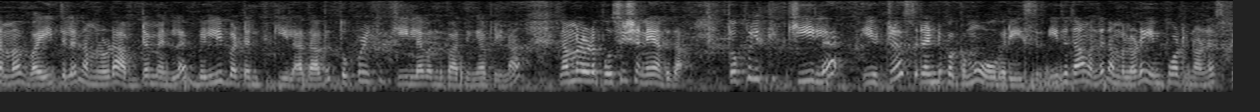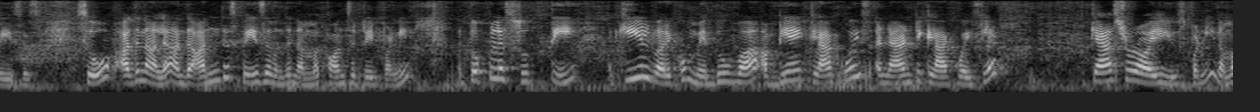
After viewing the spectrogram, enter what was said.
நம்ம வயிற்றில் நம்மளோட அப்டமனில் பெல்லி பட்டனுக்கு கீழே அதாவது தொப்புளுக்கு கீழே வந்து பார்த்திங்க அப்படின்னா நம்மளோட பொசிஷனே அதுதான். தொப்புளுக்கு கீழே யூட்ரஸ் ரெண்டு பக்கமும் ஓவரீஸ் இதுதான் வந்து நம்மளோட இம்பார்ட்டண்டான ஸ்பேசஸ் ஸோ அதனால் அந்த அந்த ஸ்பேஸை வந்து நம்ம கான்சென்ட்ரேட் பண்ணி தொப்பில் சுற்றி கீழ் வரைக்கும் மெதுவாக அப்படியே கிளாக் வைஸ் அண்ட் ஆன்டி கிளாக் வைஸில் கேஸ்டர் ஆயில் யூஸ் பண்ணி நம்ம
